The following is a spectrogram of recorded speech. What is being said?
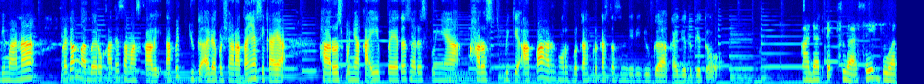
di mana mereka nggak baru KT sama sekali. Tapi juga ada persyaratannya sih kayak harus punya KIP, terus harus punya harus bikin apa, harus ngurus berkas-berkas tersendiri juga kayak gitu-gitu. Ada tips nggak sih buat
